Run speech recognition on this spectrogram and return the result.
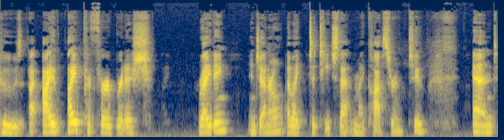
whose I, I, I prefer British writing in general. I like to teach that in my classroom too. And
